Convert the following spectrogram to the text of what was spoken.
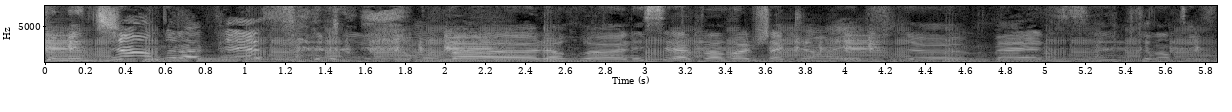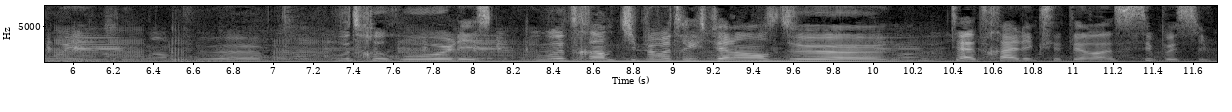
comédiens de la pièce, on va euh, leur euh, laisser la parole chacun et puis euh, bah, allez-y, présentez-vous et dites-nous un peu votre rôle et votre, un petit peu votre expérience de théâtrale, etc. si c'est possible.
